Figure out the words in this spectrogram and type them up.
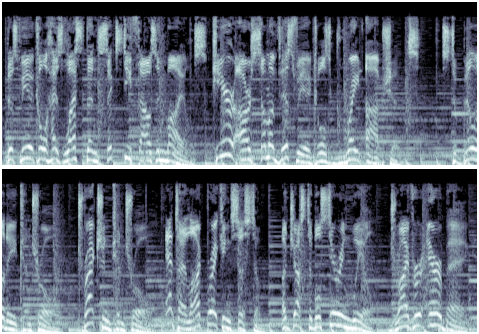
This vehicle has less than 60,000 miles. Here are some of this vehicle's great options. Stability control, traction control, anti-lock braking system, adjustable steering wheel, driver airbag,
